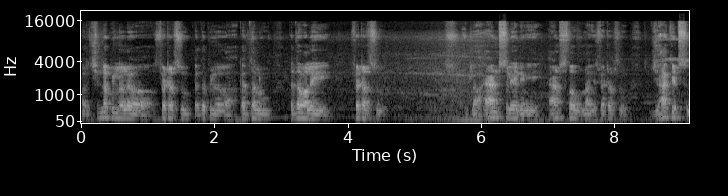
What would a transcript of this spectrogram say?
మరి చిన్నపిల్లల స్వెటర్స్ పెద్ద పిల్లల పెద్దలు పెద్దవాళ్ళ స్వెటర్స్ ఇట్లా హ్యాండ్స్ లేనివి హ్యాండ్స్తో ఉన్నవి స్వెటర్స్ జాకెట్స్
